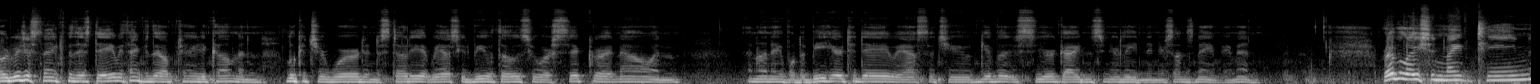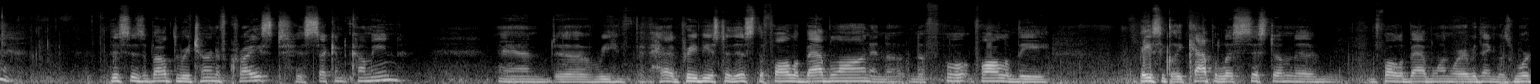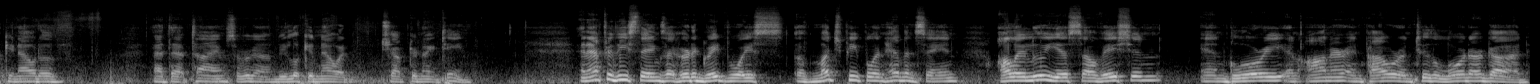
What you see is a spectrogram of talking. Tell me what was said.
Lord, we just thank you for this day. We thank you for the opportunity to come and look at your word and to study it. We ask you to be with those who are sick right now and, and unable to be here today. We ask that you give us your guidance and your leading in your son's name. Amen. Revelation 19. This is about the return of Christ, his second coming. And uh, we had previous to this the fall of Babylon and the, the fall of the basically capitalist system, the, fall of Babylon, where everything was working out of at that time. So we're going to be looking now at chapter 19. And after these things, I heard a great voice of much people in heaven saying, Alleluia, salvation and glory and honor and power unto the Lord our God.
